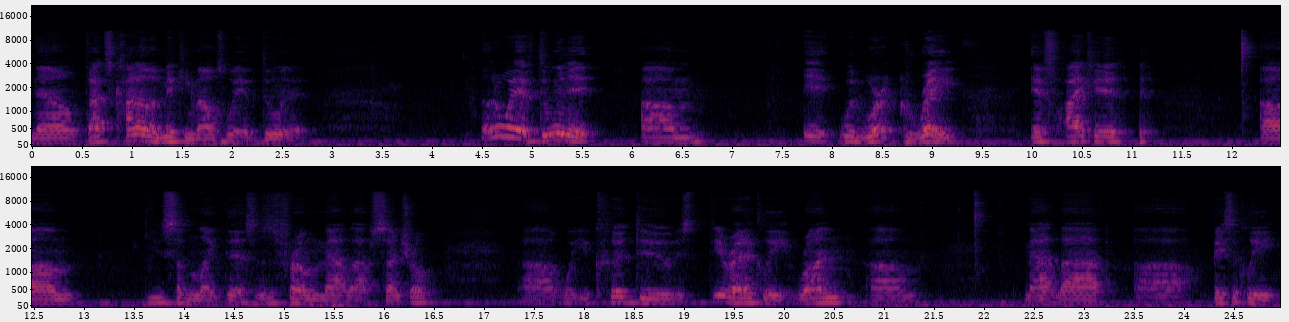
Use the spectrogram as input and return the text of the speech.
Now, that's kind of the Mickey Mouse way of doing it. Another way of doing it, um, it would work great if I could um, use something like this. This is from MATLAB Central. Uh, what you could do is theoretically run um, MATLAB, uh, basically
